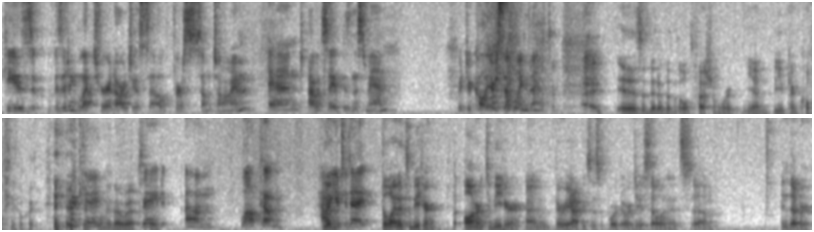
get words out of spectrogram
He is visiting lecturer at RGSL for some time, and I would say a businessman. Would you call yourself like that? I, it is a bit of an old-fashioned word. Yeah, you can call me that way. you Okay. can call me that way. Absolutely. Great. Um, welcome. How Yeah, are you today? Delighted to be here. Honored to be here. I'm very happy to support RGSL in its um, endeavor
